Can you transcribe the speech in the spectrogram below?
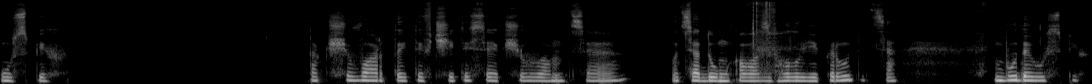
успіх. Так що варто йти вчитися, якщо вам це, оця думка у вас в голові крутиться, буде успіх.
